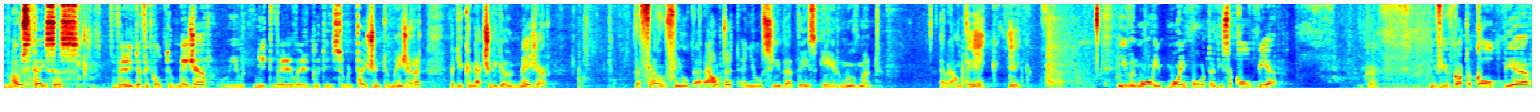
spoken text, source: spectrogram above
Most cases, very difficult to measure. You need very, very good instrumentation to measure it, but you can actually go and measure the flow field around it, and you'll see that there's air movement around the egg. egg. Even more, more important is a cold beer. Okay. If you've got a cold beer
